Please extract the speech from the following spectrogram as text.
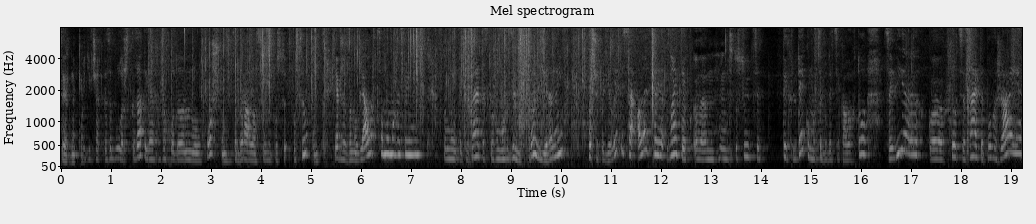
сирники. Ой, дівчатка, забула ж сказати, я заходила на нову пошту, забирала свою посилку. Я вже замовляла в цьому магазині. Тому такий, знаєте, скажу, магазин провірений. Хочу поділитися, але це, знаєте, ем, стосується тих людей, кому це буде цікаво, хто це вірить, хто це, знаєте, поважає,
